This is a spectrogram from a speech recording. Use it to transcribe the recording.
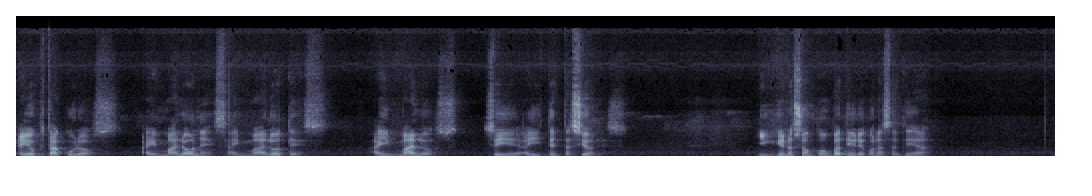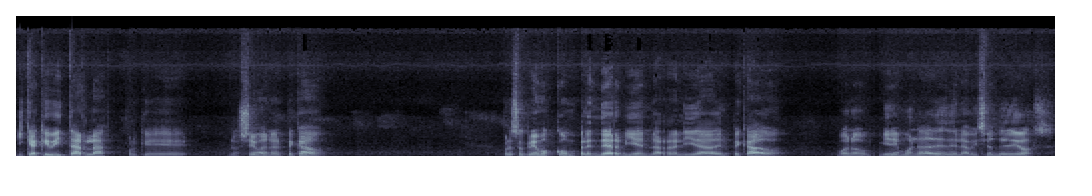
Hay obstáculos, hay malones, hay malotes, hay malos, sí, hay tentaciones. Y que no son compatibles con la santidad. Y que hay que evitarlas porque nos llevan al pecado. Por eso queremos comprender bien la realidad del pecado. Bueno, miremosla desde la visión de Dios.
